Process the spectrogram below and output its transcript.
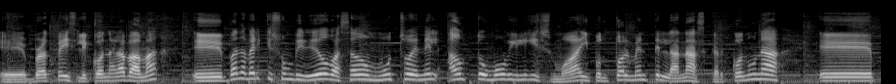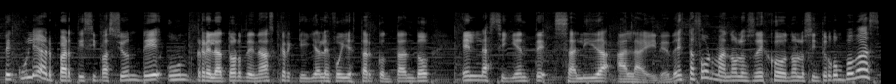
eh, Brad Paisley con Alabama, eh, van a ver que es un video basado mucho en el automovilismo ¿eh? y puntualmente en la NASCAR, con una eh, peculiar participación de un relator de NASCAR que ya les voy a estar contando en la siguiente salida al aire. De esta forma no los dejo, no los interrumpo más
